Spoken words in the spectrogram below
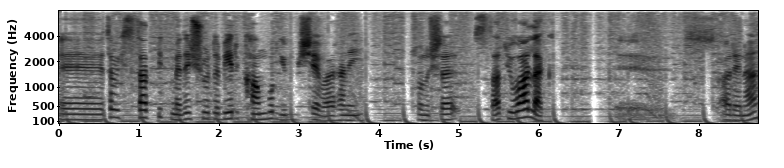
Ee, tabii ki stat bitmedi. Şurada bir kambur gibi bir şey var. Hani sonuçta stat yuvarlak. Ee, arena.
